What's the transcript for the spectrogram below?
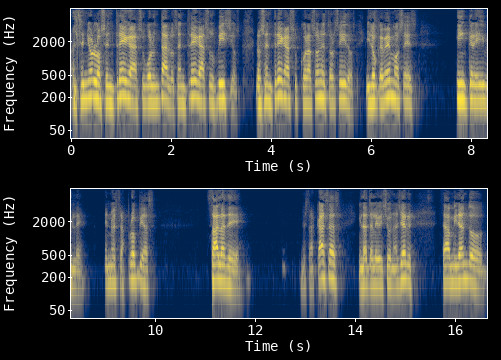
El Señor los entrega a su voluntad, los entrega a sus vicios, los entrega a sus corazones torcidos. Y lo que vemos es increíble en nuestras propias salas de nuestras casas y la televisión. Ayer estaba mirando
